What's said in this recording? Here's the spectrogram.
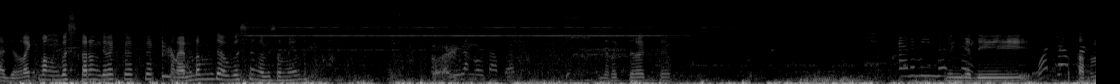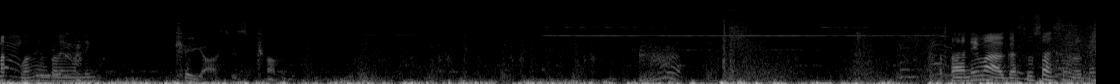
Jelek bang bus sekarang jelek jelek jelek random cak busnya nggak bisa milih. Bilang nggak usah bang. Jelek jelek jelek. Mending jadi peternak bang yang paling mending. Chaos is coming. Petani mah agak susah sih menurutnya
